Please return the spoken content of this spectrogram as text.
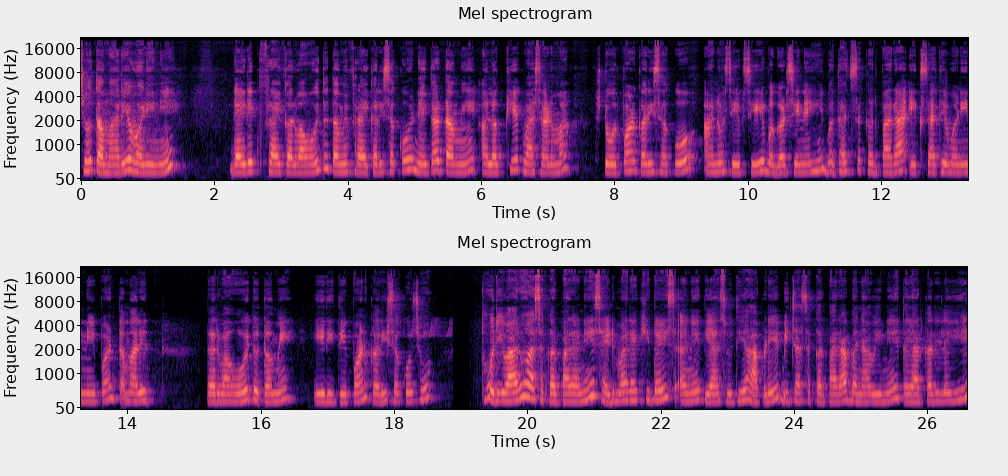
જો તમારે વણીને ડાયરેક્ટ ફ્રાય કરવા હોય તો તમે ફ્રાય કરી શકો, નહીંતર તમે અલગથી એક વાસણમાં સ્ટોર પણ કરી શકો. આનો શેપ છે, બગડશે નહીં. બધા જ શક્કરપારા એકસાથે વણીને પણ તમારે તરવા હોય તો તમે એ રીતે પણ કરી શકો છો. થોડી વાર હું આ શક્કરપારાને સાઈડમાં રાખી દઈશ અને ત્યાં સુધી આપણે બીજા શક્કરપારા બનાવીને તૈયાર કરી લઈએ.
